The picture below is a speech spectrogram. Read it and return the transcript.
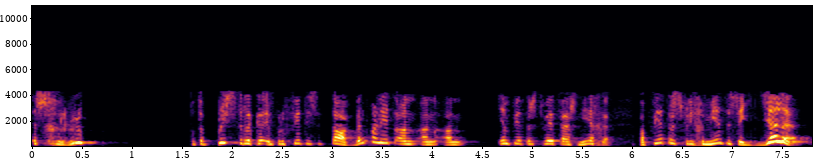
is geroep tot 'n priesterlike en profetiese taak. Dink maar net aan aan aan 1 Petrus 2 vers 9, waar Petrus vir die gemeente sê: "Julle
